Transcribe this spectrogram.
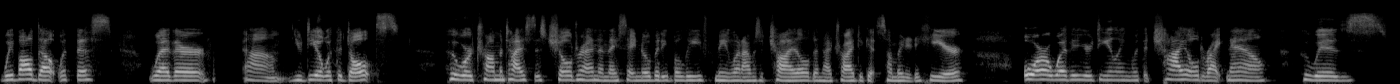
we've all dealt with this whether um, you deal with adults who were traumatized as children and they say nobody believed me when i was a child and i tried to get somebody to hear. Or whether you're dealing with a child right now who is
